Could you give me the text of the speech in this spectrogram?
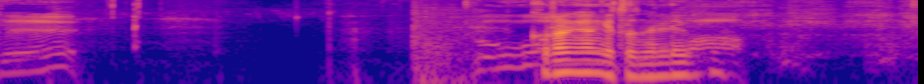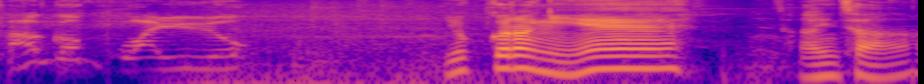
네. 그런 향이 더 늘리고. 작업 완료. 육그렁이에 자 인사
